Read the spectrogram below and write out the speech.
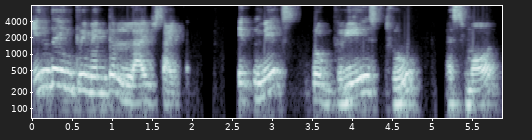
in the incremental life cycle, it makes progress through a small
